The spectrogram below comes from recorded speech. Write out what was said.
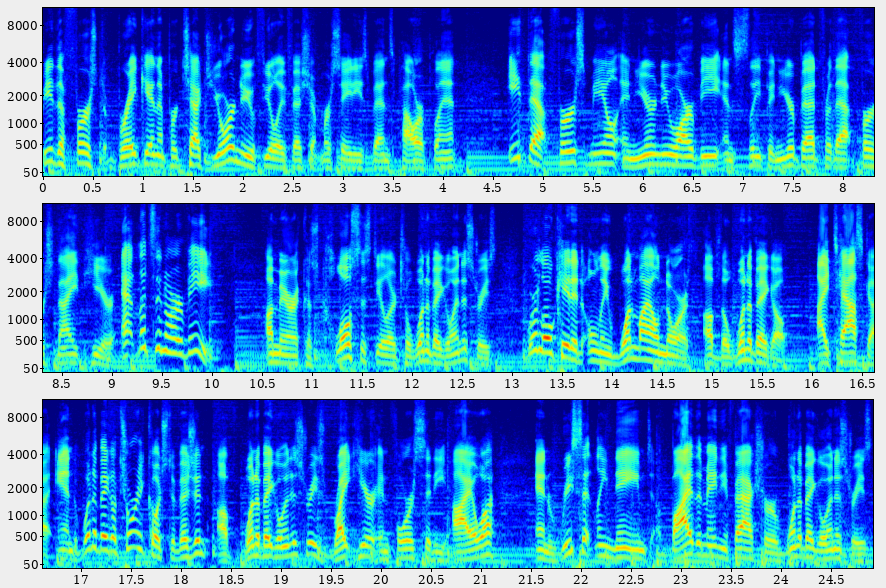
be the first to break in and protect your new fuel efficient Mercedes Benz power plant. Eat that first meal in your new RV and sleep in your bed for that first night here at Lichtsinn RV. America's closest dealer to Winnebago Industries, we're located only one mile north of the Winnebago Itasca, and Winnebago Touring Coach Division of Winnebago Industries right here in Forest City, Iowa, and recently named by the manufacturer Winnebago Industries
